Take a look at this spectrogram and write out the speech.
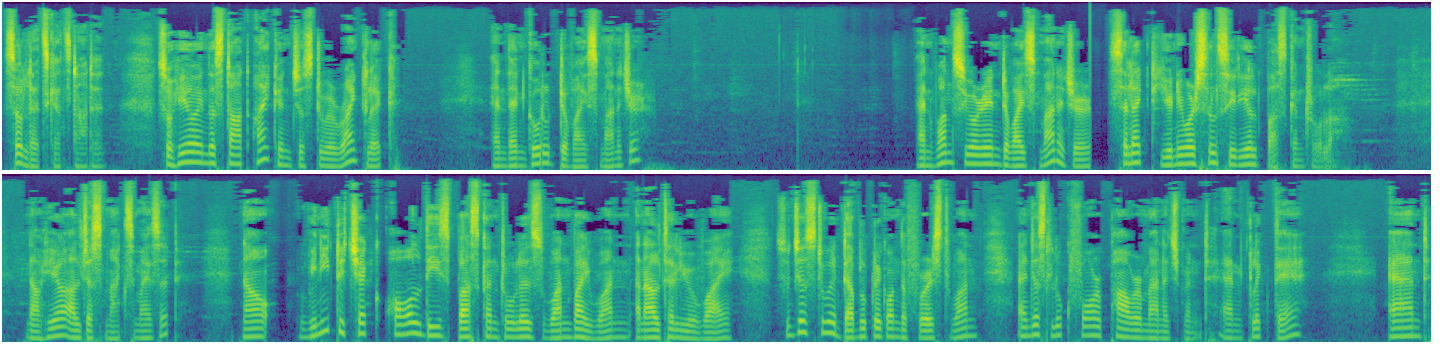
So let's get started. So here in the start icon, just do a right click and then go to device manager and once you're in device manager select universal serial bus controller. Now here I'll just maximize it. Now we need to check all these bus controllers one by one and I'll tell you why. So just do a double click on the first one and just look for power management and click there. And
